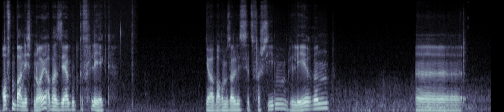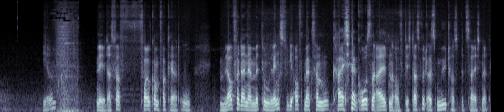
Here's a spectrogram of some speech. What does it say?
Offenbar nicht neu, aber sehr gut gepflegt. Ja, warum soll ich es jetzt verschieben? Lehren. Äh. Lehren? Nee, das war vollkommen verkehrt. Uh. Im Laufe deiner Ermittlungen lenkst du die Aufmerksamkeit der großen Alten auf dich. Das wird als Mythos bezeichnet.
